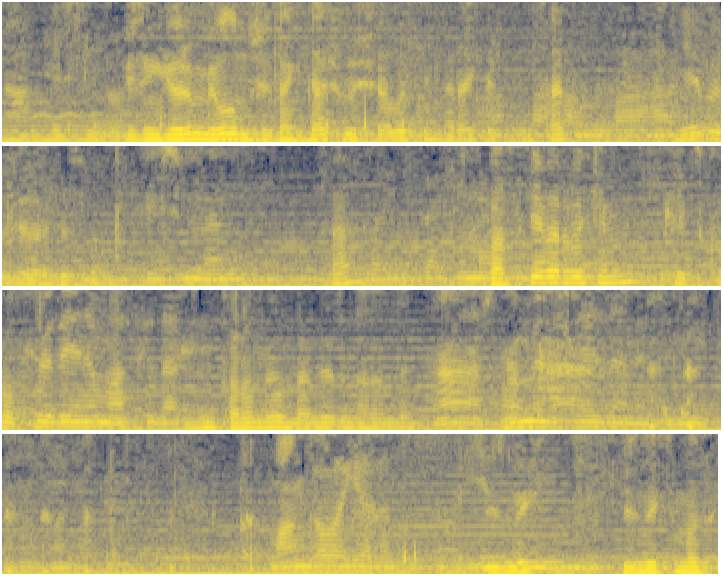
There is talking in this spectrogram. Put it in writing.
Ne yapıyorsun dostum? Yüzün görünmüyor oğlum ışıktan. Gel şu ışığa bakayım merak ettim. Sen niye böyle şeyler yapıyorsun? Peşimden. Ha? Maskeyi ver bakayım bir. Kötü kokuyor diye yine maske dersin. Yüzünü tanımıyorum ben dedim herhalde. Ha sen beni şey zannettin. İyi tamam hadi. Mangala gel anasını. Yüzündeki, yüzündeki maske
